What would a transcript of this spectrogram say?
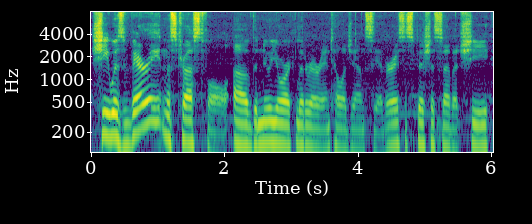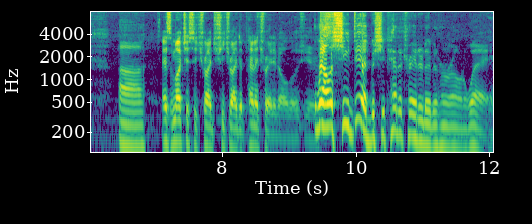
She was very mistrustful of the New York literary intelligentsia. Very suspicious of it. She. Uh, As much as she tried, she tried to penetrate it all those years. well, she did, but she penetrated it in her own way.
